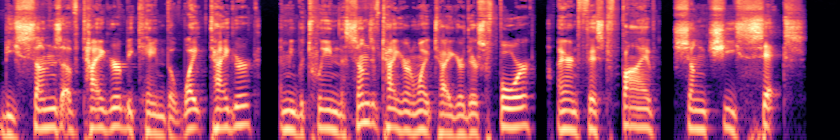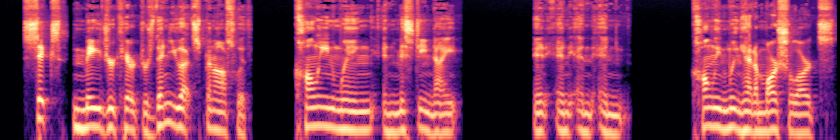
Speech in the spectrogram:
the Sons of Tiger became the White Tiger. I mean, between the Sons of Tiger and White Tiger, there's four, Iron Fist five, Shang-Chi six. Six major characters. Then you got spinoffs with Colleen Wing and Misty Knight. And, and, and, and Colleen Wing had a martial arts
